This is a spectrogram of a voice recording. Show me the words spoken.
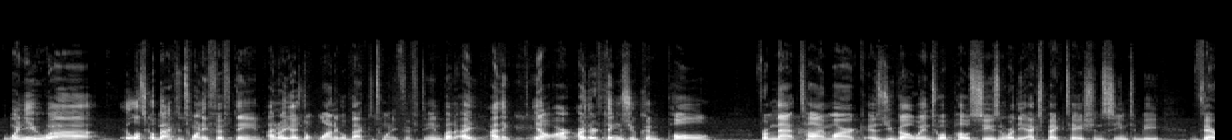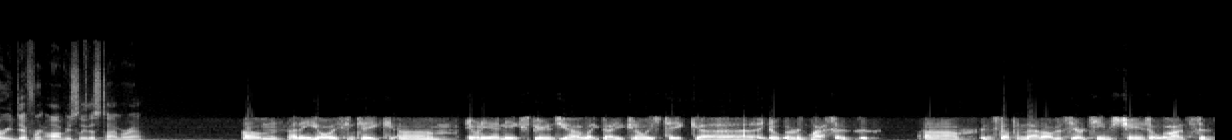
when you uh, let's go back to 2015. I know you guys don't want to go back to 2015, but I, I think you know are, are there things you can pull from that time, Mark, as you go into a postseason where the expectations seem to be very different, obviously this time around? Um, I think you always can take um, you know any any experience you have like that. You can always take uh, you know learning lessons and um, and stuff from that. Obviously, our team's changed a lot since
